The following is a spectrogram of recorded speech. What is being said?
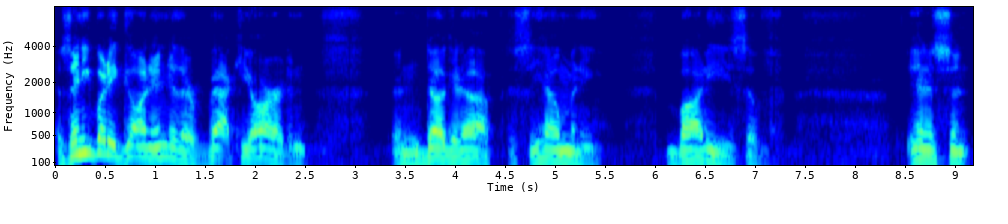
Has anybody gone into their backyard and and dug it up to see how many bodies of innocent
